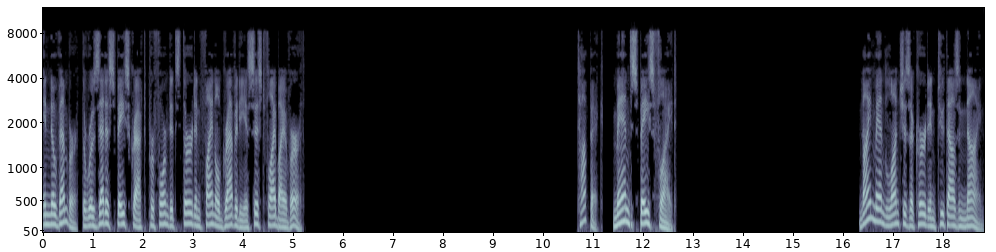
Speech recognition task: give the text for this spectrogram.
In November, the Rosetta spacecraft performed its third and final gravity assist flyby of Earth. Manned spaceflight Nine manned launches occurred in 2009,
